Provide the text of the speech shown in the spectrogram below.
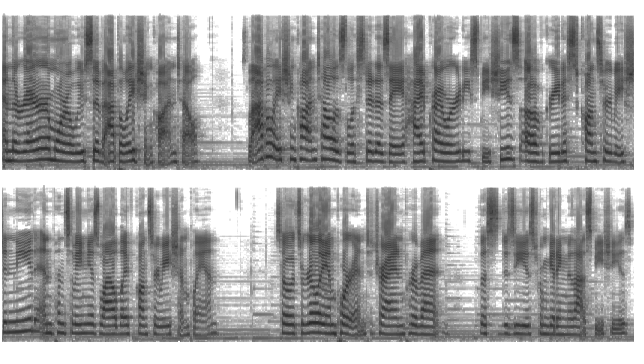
and the rarer, more elusive Appalachian cottontail. So, the Appalachian cottontail is listed as a high priority species of greatest conservation need in Pennsylvania's Wildlife Conservation Plan. So, it's really important to try and prevent this disease from getting to that species.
